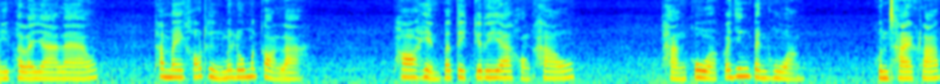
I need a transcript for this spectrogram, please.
มีภรรยาแล้วทำไมเขาถึงไม่รู้มาก่อนล่ะ พอเห็นปฏิกิริยาของเขา ถางกลัวก็ยิ่งเป็นห่วง คุณชายครับ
